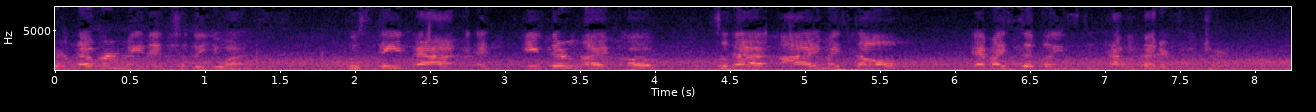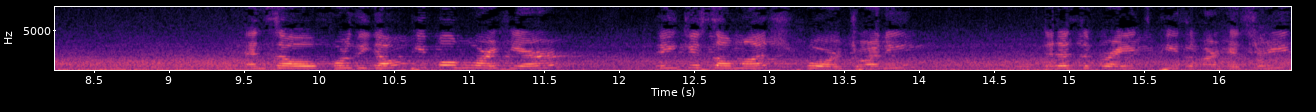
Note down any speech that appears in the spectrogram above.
who never made it to the U.S., who stayed back and gave their life up so that I, myself, and my siblings can have a better future. And so for the young people who are here, thank you so much for joining. It is a great piece of our history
